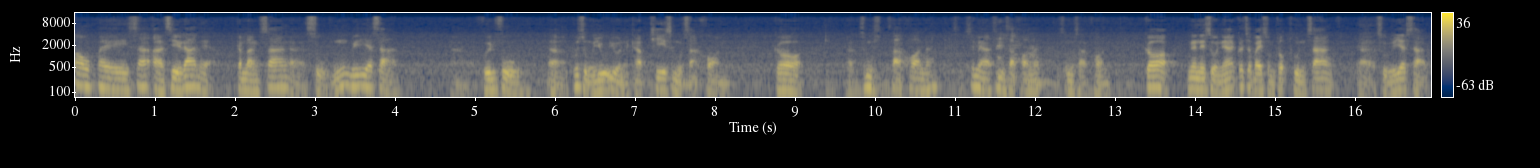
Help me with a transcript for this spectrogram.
เอาไปสร้างซีราชเนี่ยกำลังสร้างอ่าศูนย์วิทยาศาสตร์ฟื้นฟู ผู้สูงอายุอยู่นะครับ ที่สมุทรสาคร ก็สมุทรสาครนะใช่ไหมฮะสมุทรสาครนะสมุทรสาคร ก็เงินในส่วนนี้ก็จะไปสมทบทุนสร้างศูนย์วิทยาศาสตร์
